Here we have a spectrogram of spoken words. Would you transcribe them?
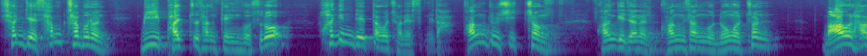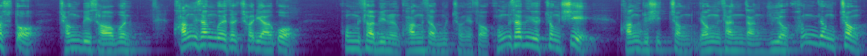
현재 3차분은 미발주 상태인 것으로 확인됐다고 전했습니다. 광주시청 관계자는 광산구 농어촌 마을 하수도 정비 사업은 광산구에서 처리하고 공사비는 광산구청에서 공사비 요청 시 광주시청 영산강 유역 환경청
